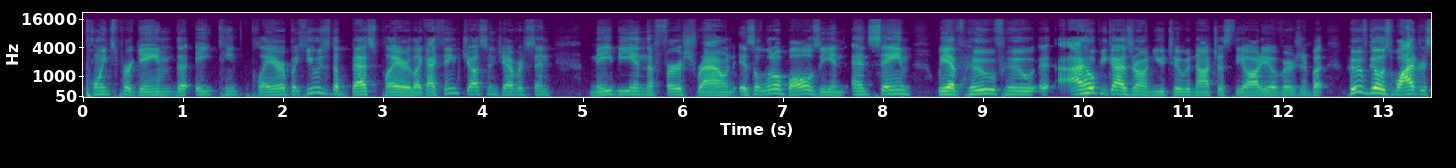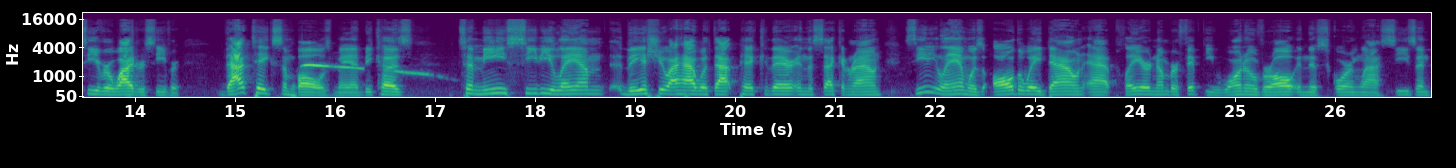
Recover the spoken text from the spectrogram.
points per game, the 18th player, but he was the best player. Like, I think Justin Jefferson maybe in the first round is a little ballsy. And, and same, we have Hoove, who I hope you guys are on YouTube and not just the audio version, but Hoove goes wide receiver, wide receiver. That takes some balls, man, because – to me, CeeDee Lamb, the issue I have with that pick there in the second round, CeeDee Lamb was all the way down at player number 51 overall in this scoring last season.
